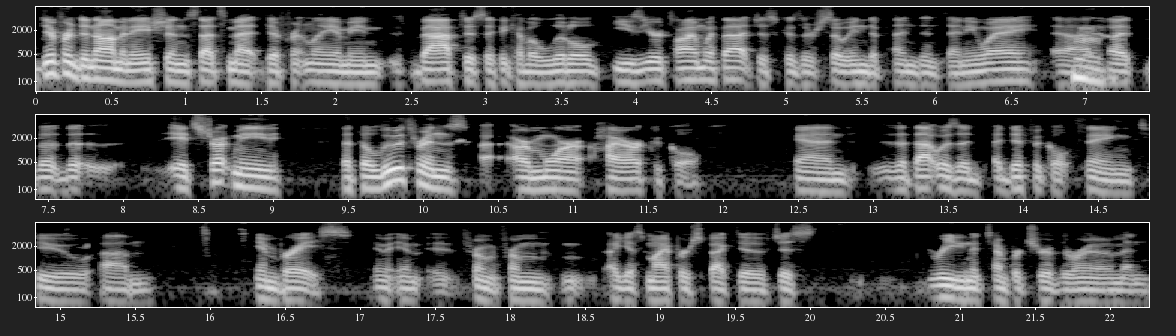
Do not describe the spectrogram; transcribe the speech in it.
different denominations that's met differently. I mean baptists i think have a little easier time with that just because they're so independent anyway. Uh, hmm. but the, the it struck me that the lutherans are more hierarchical and that that was a, a difficult thing to um, embrace from from I guess my perspective, just reading the temperature of the room and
